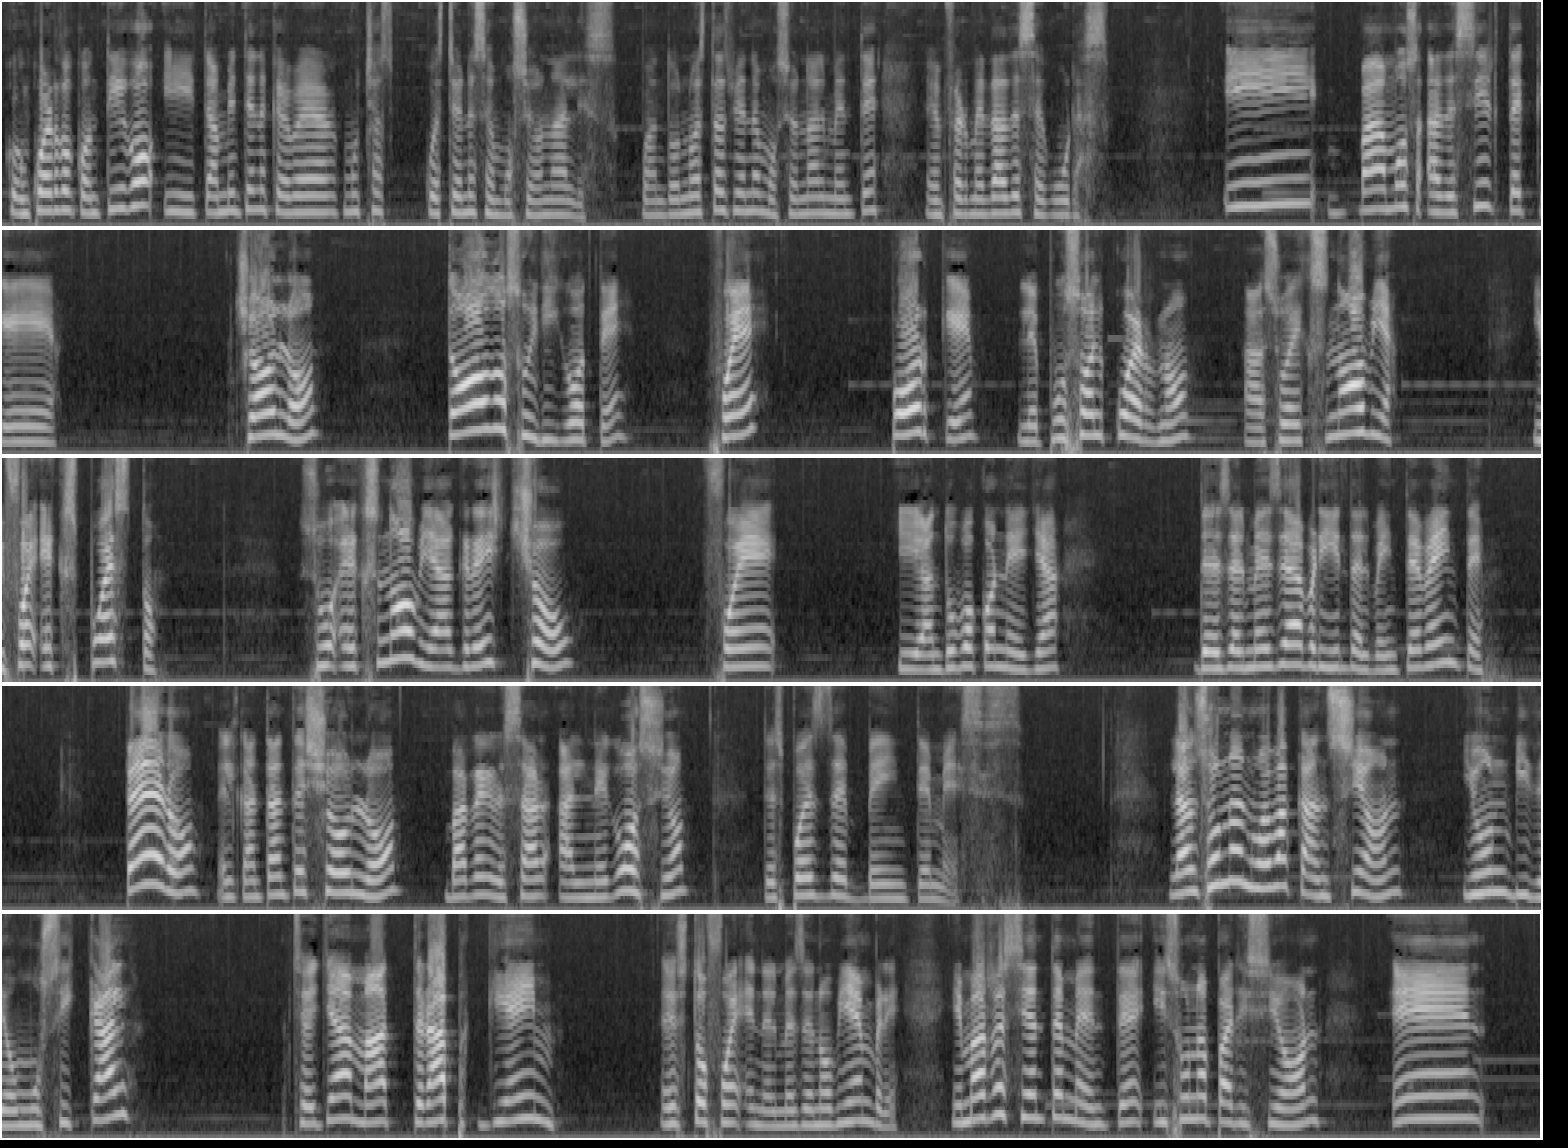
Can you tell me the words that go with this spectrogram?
Concuerdo contigo y también tiene que ver muchas cuestiones emocionales. Cuando no estás bien emocionalmente, enfermedades seguras. Y vamos a decirte que Cholo, todo su irigote fue porque le puso el cuerno a su exnovia y fue expuesto. Su exnovia Grace Chow fue y anduvo con ella desde el mes de abril del 2020. Pero el cantante Lo va a regresar al negocio después de 20 meses. Lanzó una nueva canción y un video musical. Se llama Trap Game. Esto fue en el mes de noviembre. Y más recientemente hizo una aparición en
